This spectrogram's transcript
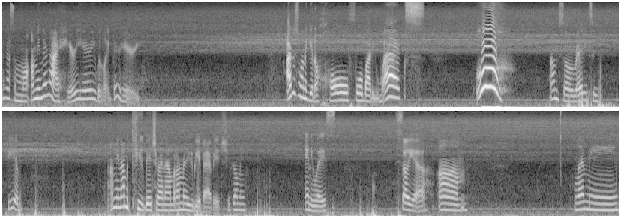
I got some long. I mean, they're not hairy, hairy, but like they're hairy. I just want to get a whole full body wax. Ooh. I'm so ready to be a. I mean, I'm a cute bitch right now, but I'm ready to be a bad bitch. You feel me? Anyways. So, yeah. Um. Let me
